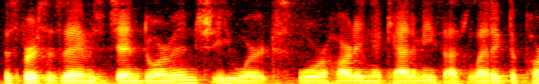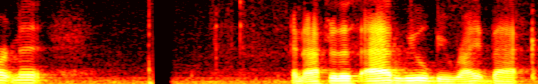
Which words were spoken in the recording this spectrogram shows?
This person's name is Jen Dorman. She works for Harding Academy's athletic department. And after this ad, we will be right back.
